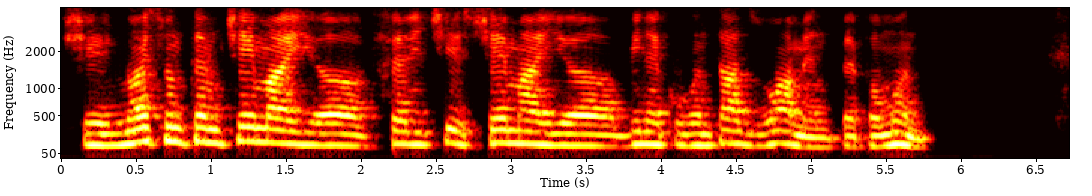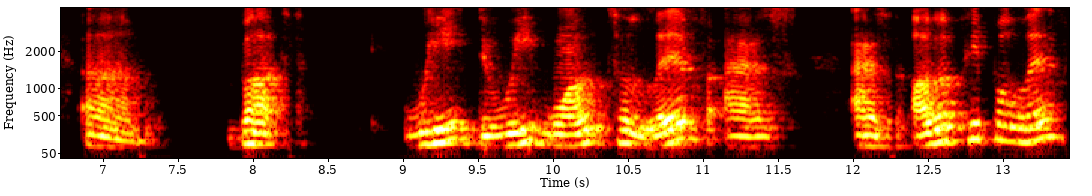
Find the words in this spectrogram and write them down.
Și noi suntem cei mai uh, fericiți, cei mai uh, binecuvântați oameni pe pământ. Um, but we do we want to live as as other people live?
